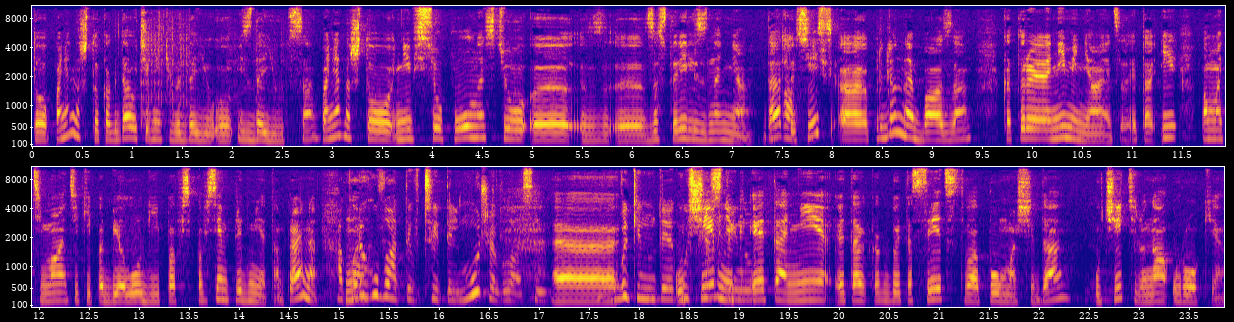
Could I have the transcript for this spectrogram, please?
то понятно, что когда учебники выдаю, э, издаются, понятно, что не все полностью э, э, застарили знания, да, то есть есть э, определенная база, которая не меняется, это и по математике, и по биологии, и по, вс- по всем предметам, правильно? А Но, коригувати вчитель може, власне, э, викинути якусь Учебник частину? это не это как бы это средство помощи, да, учителю на уроке.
